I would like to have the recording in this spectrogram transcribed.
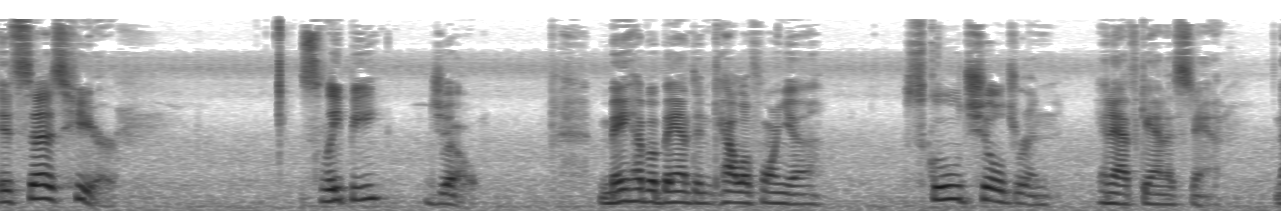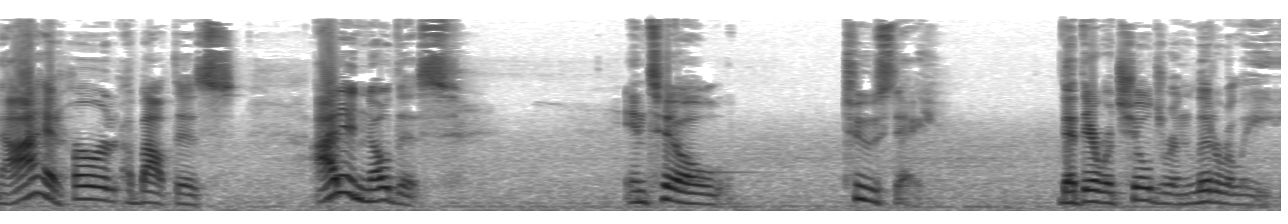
It says here Sleepy Joe may have abandoned California school children in Afghanistan. Now, I had heard about this. I didn't know this until Tuesday that there were children, literally,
